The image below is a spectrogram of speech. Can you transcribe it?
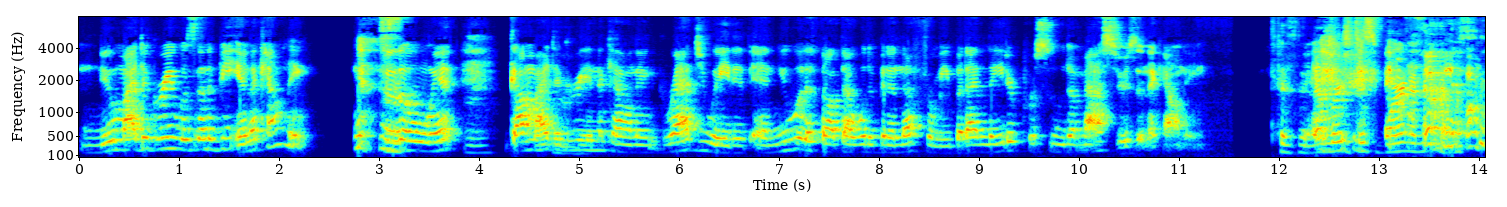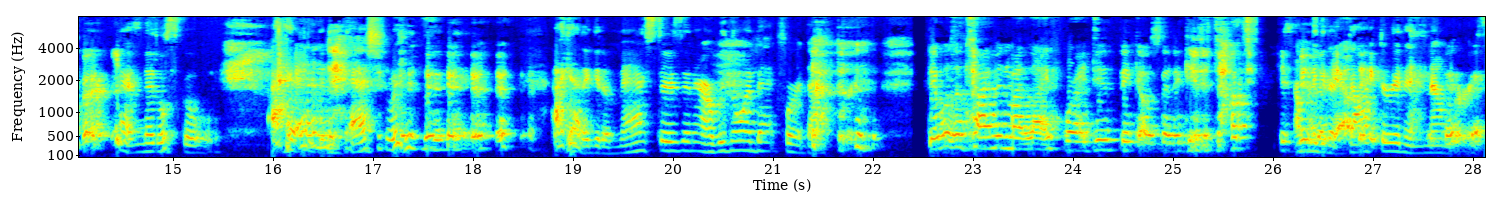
knew my degree was going to be in accounting. so mm. went, mm. got my mm. degree in accounting, graduated, and you would have thought that would have been enough for me, but I later pursued a master's in accounting. Because the numbers just weren't enough at middle school. I had to get a bachelor's in it. I got to get a master's in it. Are we going back for a doctorate? there was a time in my life where I did think I was going to get a doctorate. I'm going to get a doctorate in numbers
